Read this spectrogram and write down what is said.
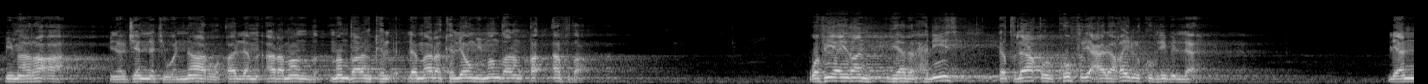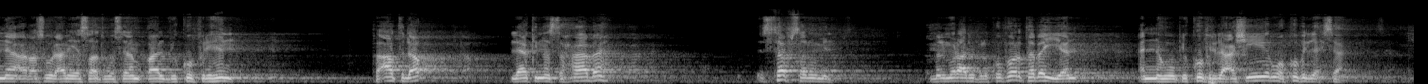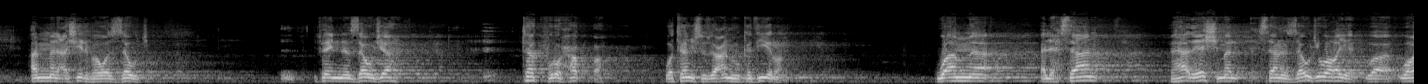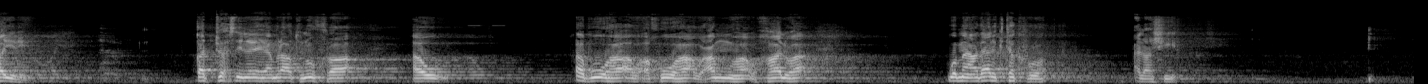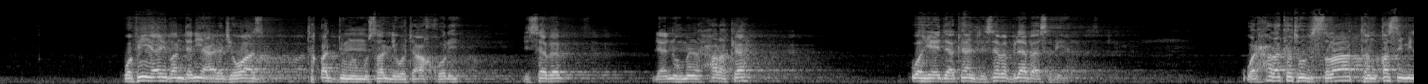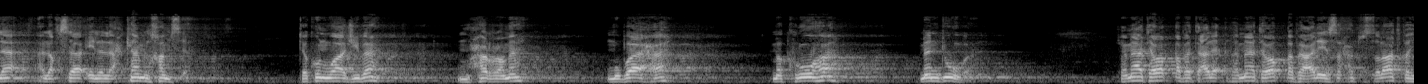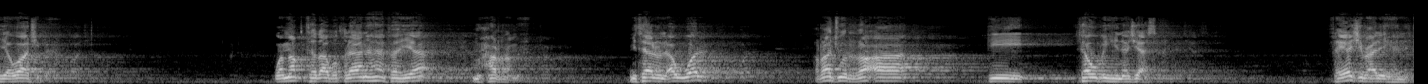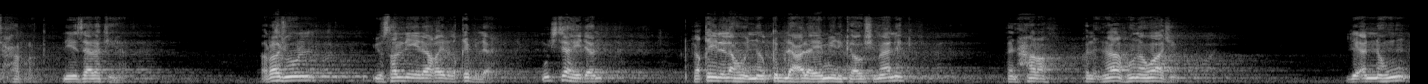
بما رأى من الجنة والنار وقال لم أرى منظرا لم أرى كاليوم منظرا أفضل. وفي أيضا في هذا الحديث إطلاق الكفر على غير الكفر بالله لأن الرسول عليه الصلاة والسلام قال بكفرهن فأطلق لكن الصحابة استفصلوا منه. ما المراد بالكفر؟ تبين أنه بكفر العشير وكفر الإحسان. أما العشير فهو الزوج. فإن الزوجة تكفر حقه وتنشز عنه كثيرا. وأما الإحسان فهذا يشمل إحسان الزوج وغير وغيره. قد تحسن إليها امرأة أخرى أو أبوها أو أخوها أو عمها أو خالها ومع ذلك تكفر العشير. وفيه أيضا دليل على جواز تقدم المصلي وتأخره لسبب لأنه من الحركة وهي إذا كانت لسبب لا بأس بها. والحركة في الصلاة تنقسم إلى الأقساء إلى الأحكام الخمسة. تكون واجبة محرمة مباحة مكروهة مندوبة. فما توقفت على فما توقف عليه صحة الصلاة فهي واجبة. وما اقتضى بطلانها فهي محرمة. مثال الأول رجل رأى في ثوبه نجاسة فيجب عليه أن يتحرك لإزالتها. رجل يصلي إلى غير القبلة مجتهدا فقيل له إن القبلة على يمينك أو شمالك فانحرف فالانحراف هنا واجب. لأنه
